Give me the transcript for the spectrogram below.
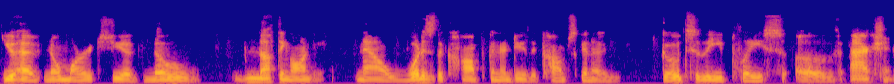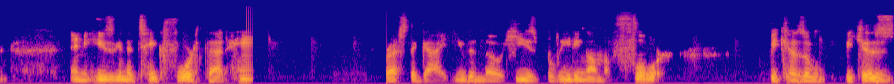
You have no marks, you have no nothing on you. Now, what is the cop going to do? The cop's going to go to the place of action and he's going to take forth that hand arrest the guy even though he's bleeding on the floor because of because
